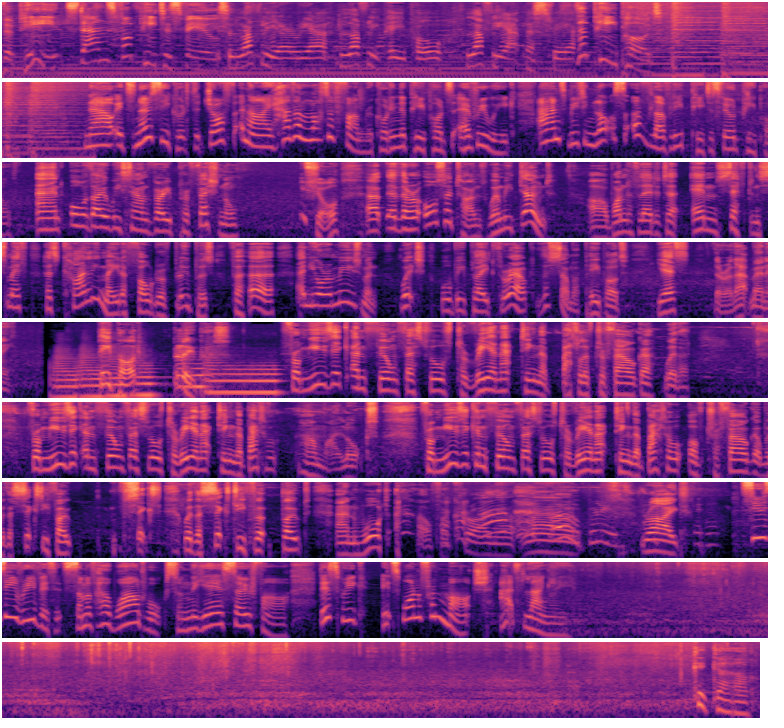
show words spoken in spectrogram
The P stands for Petersfield. It's a lovely area, lovely people, lovely atmosphere. The P pod. Now, it's no secret that Joff and I have a lot of fun recording the P pods every week and meeting lots of lovely Petersfield people. And although we sound very professional, sure, uh, there are also times when we don't. Our wonderful editor M. Sefton Smith has kindly made a folder of bloopers for her and your amusement, which will be played throughout the summer P pods. Yes, there are that many. P pod bloopers. From music and film festivals to reenacting the Battle of Trafalgar with a from music and film festivals to reenacting the battle. Oh my looks! From music and film festivals to reenacting the Battle of Trafalgar with a 60 foot. Six with a sixty-foot boat and water. Oh, for crying out oh, loud! Oh, brilliant! Right, Suzie revisits some of her Wilde Walks from the year so far. This week, it's one from March at Langley. Good girl.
